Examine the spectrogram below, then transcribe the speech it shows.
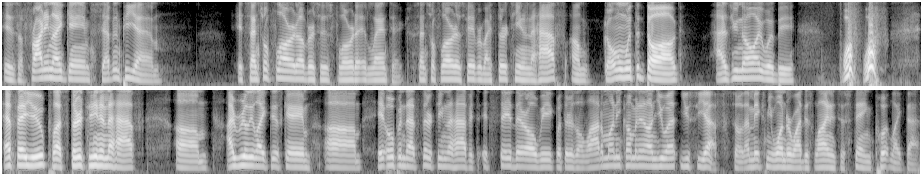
is a Friday night game, 7 p.m. It's Central Florida versus Florida Atlantic. Central Florida is favored by 13 and a half. I'm going with the dog, as you know I would be. Woof woof. FAU plus 13 and a half. Um, I really like this game. Um, it opened at 13 and a half. It, it stayed there all week, but there's a lot of money coming in on UCF. So that makes me wonder why this line is just staying put like that.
